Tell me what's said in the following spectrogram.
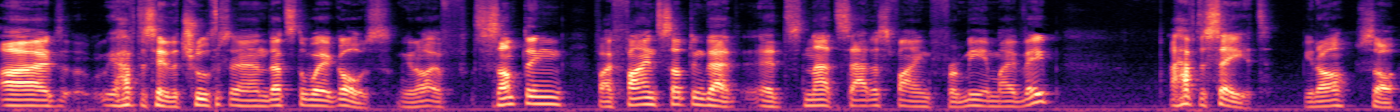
I have to say the truth, and that's the way it goes. You know, if something if I find something that it's not satisfying for me in my vape, I have to say it, you know? So,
